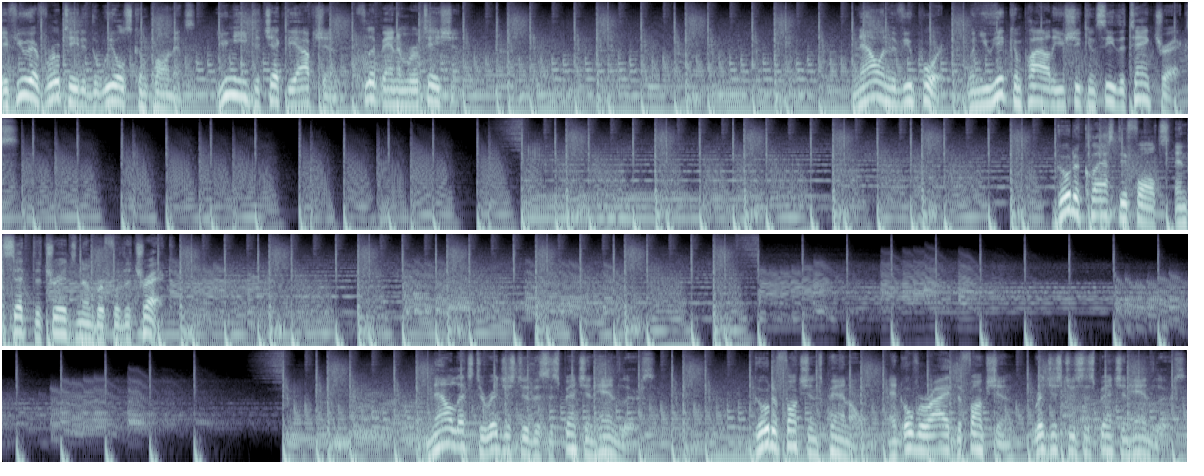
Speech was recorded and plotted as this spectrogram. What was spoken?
If you have rotated the wheels components, you need to check the option Flip Anim Rotation. Now in the viewport, when you hit compile you should can see the tank tracks. Go to class defaults and set the treads number for the track. Now let's to register the suspension handlers. Go to Functions panel and override the function Register Suspension Handlers.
